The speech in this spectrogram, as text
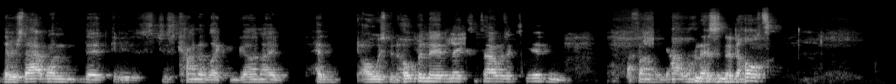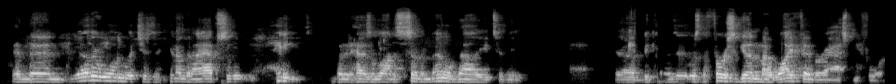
there's that one that is just kind of like a gun I had always been hoping they'd make since I was a kid, and I finally got one as an adult. And then the other one, which is a gun that I absolutely hate, but it has a lot of sentimental value to me uh, because it was the first gun my wife ever asked me for.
